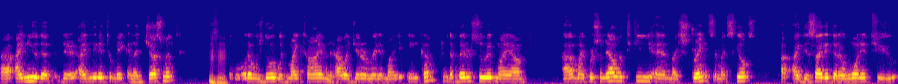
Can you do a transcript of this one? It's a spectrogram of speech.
uh, i knew that there i needed to make an adjustment mm-hmm. what i was doing with my time and how i generated my income that better suited my um, uh, my personality and my strengths and my skills I decided that I wanted to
